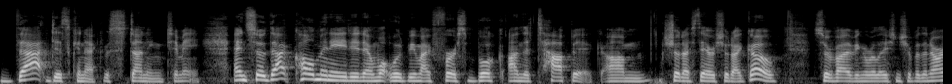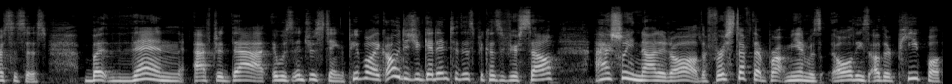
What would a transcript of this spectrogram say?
That disconnect was stunning to me. And so that culminated in what would be my first book on the topic um, Should I Stay or Should I Go? Surviving a Relationship with a Narcissist. But then after that, it was interesting. People like, oh, did you get into this because of yourself? Actually, not at all. The first stuff that brought me in was all these other people.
